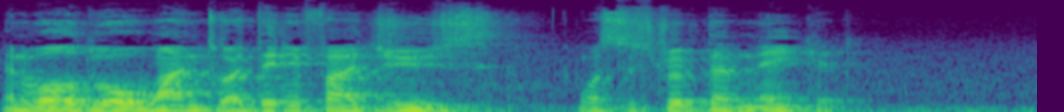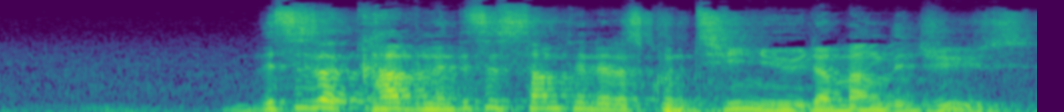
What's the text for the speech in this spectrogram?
in World War I to identify Jews was to strip them naked. This is a covenant, this is something that has continued among the Jews.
